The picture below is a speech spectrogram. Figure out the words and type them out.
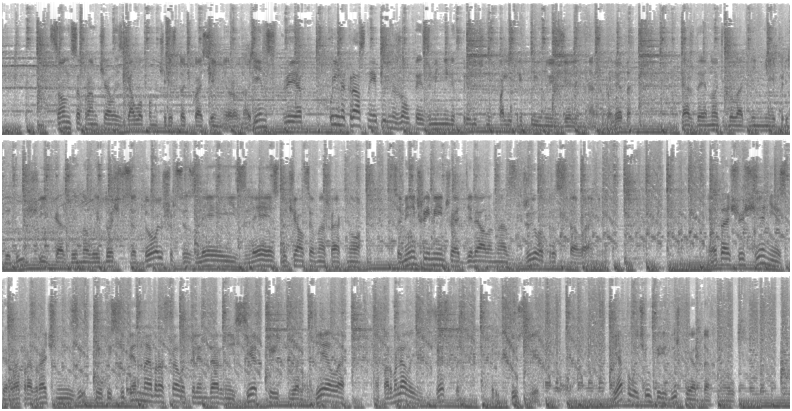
Солнце промчалось галопом через точку осеннего равноденствия. Пыльно-красные и пыльно-желтые заменили в привычной палитре пыльную зелень нашего лета. Каждая ночь была длиннее предыдущей, каждый новый дождь все дольше, все злее и злее стучался в наше окно. Все меньше и меньше отделяло нас с от расставания. Это ощущение, сперва прозрачное и постепенно обрастало календарной сеткой, твердело, оформлялось в жестах, предчувствиях. Я получил передышку и отдохнул.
